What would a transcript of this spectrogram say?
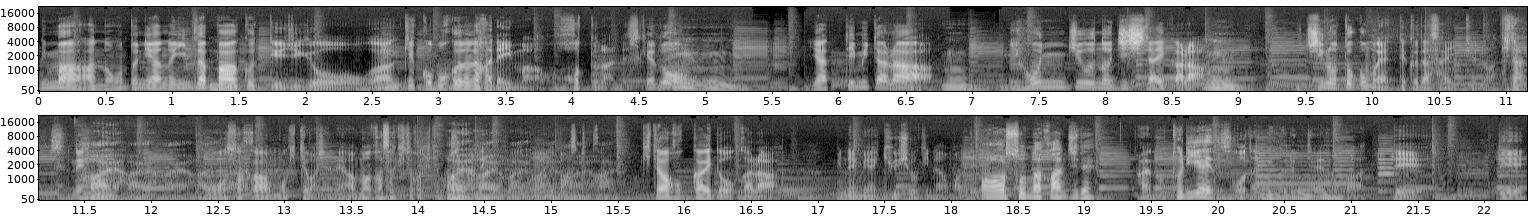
今あの本当にあのインザパークっていう授業がうん。結構僕の中で今ホットなんですけど、うんうん。やってみたらうん。日本中の自治体から、ううんちのとこもやってくださいっていうのは来たんですよね。はいはいはいはい大阪も来てましたね。尼崎とか来てましたね、ありますとか。はい北は北海道から南は九州沖縄まで。ああそんな感じで。あのとりあえず相談に来るみたいなのがあって、で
